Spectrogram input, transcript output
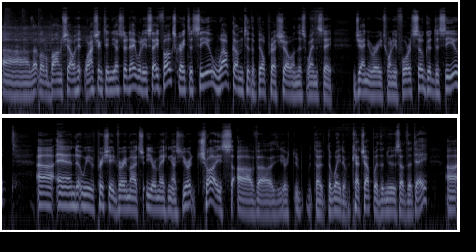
Uh, that little bombshell hit Washington yesterday. What do you say, folks? Great to see you. Welcome to the Bill Press Show on this Wednesday, January 24th. So good to see you. Uh, and we appreciate very much your making us your choice of uh, your, the, the way to catch up with the news of the day uh,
